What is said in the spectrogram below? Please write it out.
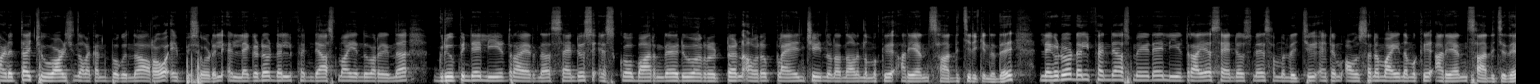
അടുത്ത ചൊവ്വാഴ്ച നടക്കാൻ പോകുന്ന റോ എപ്പിസോഡിൽ ലെഗഡോ ഡെൽ ഫെൻഡാസ്മ എന്ന് പറയുന്ന ഗ്രൂപ്പിന്റെ ലീഡറായിരുന്ന സാൻഡോസ് എസ്കോബാറിന്റെ ഒരു റിട്ടേൺ അവർ പ്ലാൻ ചെയ്യുന്നുണ്ടെന്നാണ് നമുക്ക് അറിയാൻ സാധിച്ചിരിക്കുന്നത്. ലെഗഡോ ഡെൽ ഫെൻഡാസ്മയുടെ ലീഡറായ സാൻഡോസിനെ സംബന്ധിച്ച് ഏറ്റവും അവസാനമായി നമുക്ക് അറിയാൻ സാധിച്ചത്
